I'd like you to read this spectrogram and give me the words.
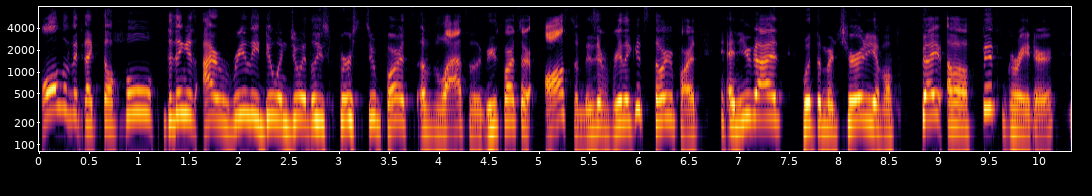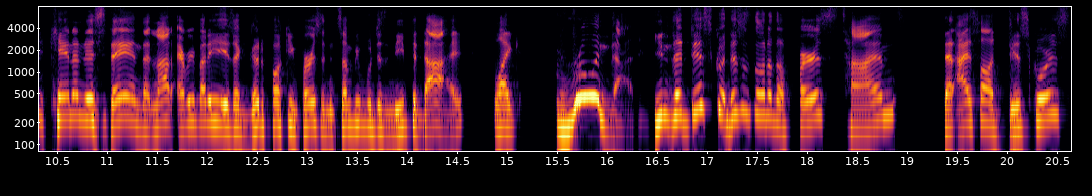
All of it, like the whole the thing is, I really do enjoy these first two parts of the last one. Like, these parts are awesome. These are really good story parts. And you guys, with the maturity of a of a fifth grader, can't understand that not everybody is a good fucking person, and some people just need to die. Like, ruin that. You the Discord. This is one of the first times that I saw discourse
